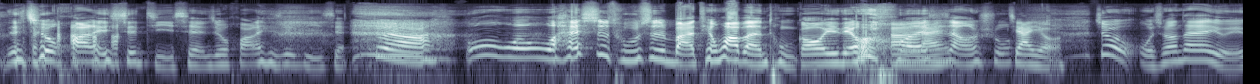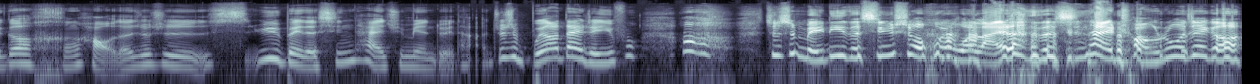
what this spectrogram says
就画了一些底线，就花了一些底线。对啊，我我我还试图是把天花板捅高一点，我还来是想说，加油！就我希望大家有一个很好的就是预备的心态去面对它，就是不要带着一副啊，就是美丽的新社会我来了的心态闯入这个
